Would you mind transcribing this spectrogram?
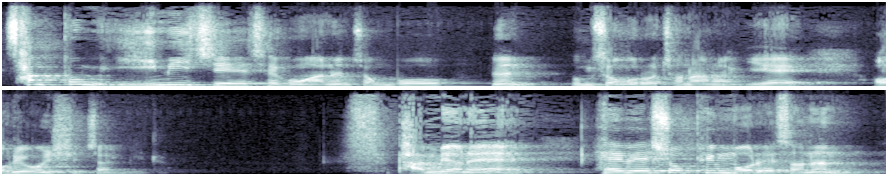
상품 이미지에 제공하는 정보는 음성으로 전환하기에 어려운 실정입니다. 반면에 해외 쇼핑몰에서는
